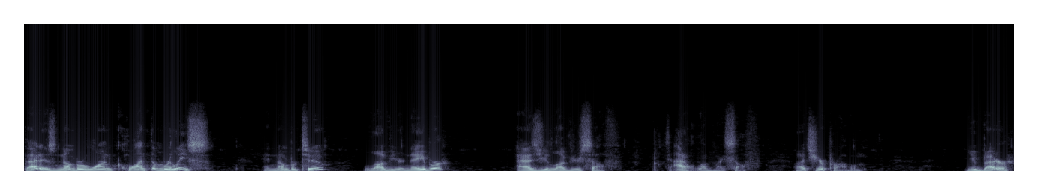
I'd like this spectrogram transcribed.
That is number one, quantum release. And number two, love your neighbor as you love yourself. I don't love myself. That's your problem. You better.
